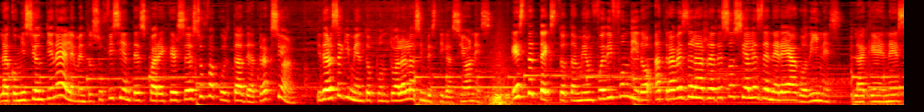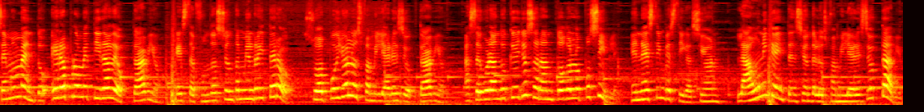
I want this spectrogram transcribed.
la Comisión tiene elementos suficientes para ejercer su facultad de atracción y dar seguimiento puntual a las investigaciones. Este texto también fue difundido a través de las redes sociales de Nerea Godínez, la que en ese momento era prometida de Octavio. Esta fundación también reiteró su apoyo a los familiares de Octavio, asegurando que ellos harán todo lo posible en esta investigación. La única intención de los familiares de Octavio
